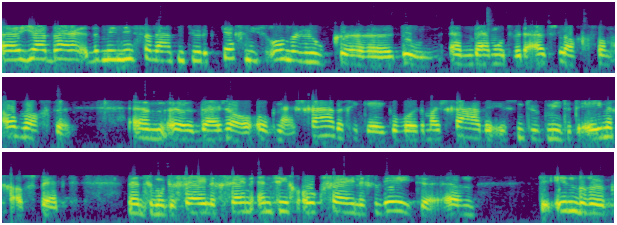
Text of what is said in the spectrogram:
Uh, ja, daar, de minister laat natuurlijk technisch onderzoek uh, doen. En daar moeten we de uitslag van afwachten. En uh, daar zal ook naar schade gekeken worden. Maar schade is natuurlijk niet het enige aspect. Mensen moeten veilig zijn en zich ook veilig weten. En de indruk,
